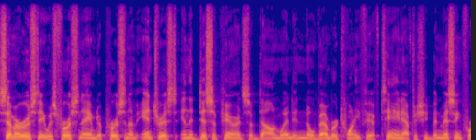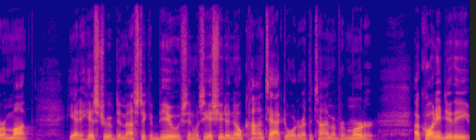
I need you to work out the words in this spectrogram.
Cimarusti was first named a person of interest in the disappearance of Downwind in November 2015 after she'd been missing for a month. He had a history of domestic abuse and was issued a no contact order at the time of her murder. According to the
